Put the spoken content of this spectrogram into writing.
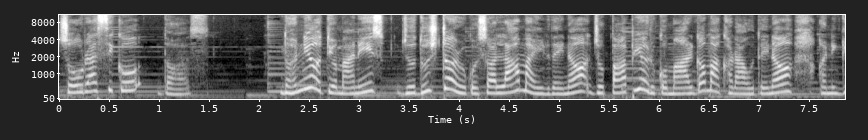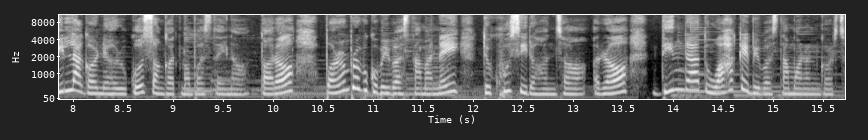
चौरासीको दस। धन्य हो त्यो मानिस जो दुष्टहरूको सल्लाहमा हिँड्दैन जो पापीहरूको मार्गमा खडा हुँदैन अनि गिल्ला गर्नेहरूको सङ्गतमा बस्दैन। तर परमप्रभुको व्यवस्थामा नै त्यो खुसी रहन्छ र दिनरात उहाँकै व्यवस्था मनन गर्छ।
